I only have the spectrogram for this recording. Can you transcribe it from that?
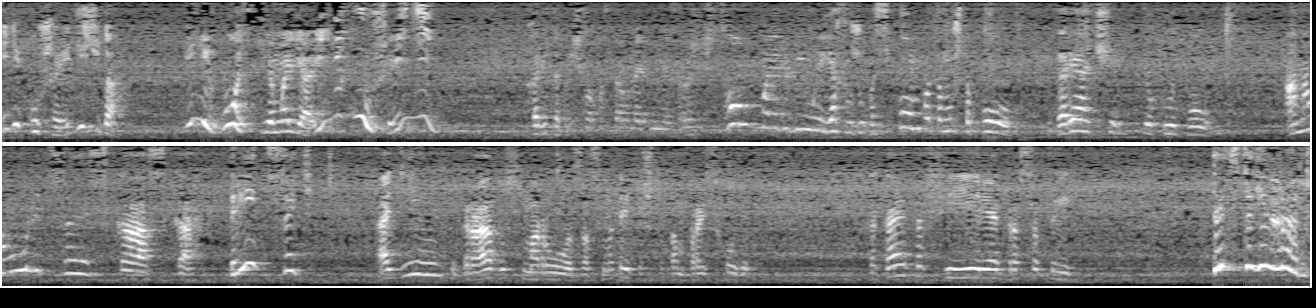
Иди кушай, иди сюда. Иди, гостья моя, иди кушай, иди. Харита пришла поздравлять меня с Рождеством, мои любимые. Я хожу босиком, потому что пол горячий, теплый пол. А на улице сказка. 31 градус мороза. Смотрите, что там происходит. Какая-то феерия красоты. 31 градус.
